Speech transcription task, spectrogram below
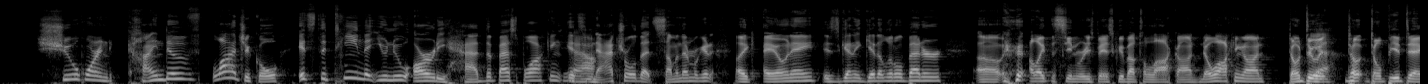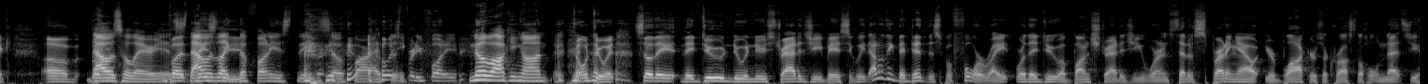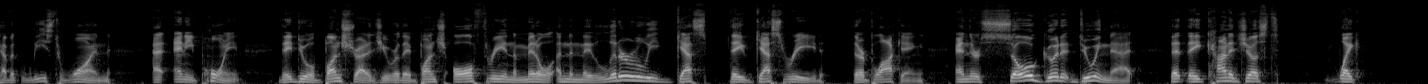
shoehorned, kind of logical. It's the team that you knew already had the best blocking. Yeah. It's natural that some of them are gonna like Aone is gonna get a little better. Uh, I like the scene where he's basically about to lock on. No locking on. Don't do it. Don't don't be a dick. Um, that but- was hilarious. but That was like the funniest thing so far. I was think. pretty funny no locking on. don't do it. So they they do do a new strategy basically. I don't think they did this before, right? Where they do a bunch strategy where instead of spreading out your blockers across the whole net so you have at least one at any point, they do a bunch strategy where they bunch all three in the middle and then they literally guess they guess read their blocking and they're so good at doing that that they kind of just like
